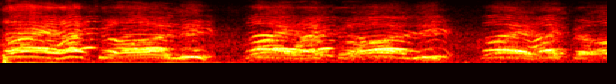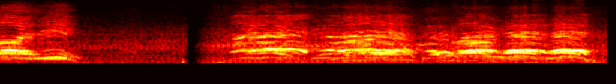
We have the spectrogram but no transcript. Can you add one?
Freiheit für Olli! Freiheit für Olli! Freiheit für Olli! Freiheit für Olli! Freiheit für alle Gefangenen!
